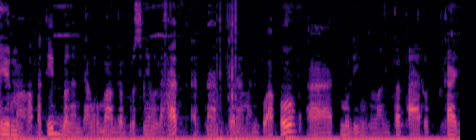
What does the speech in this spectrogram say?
Ayun mga kapatid, magandang umaga po sa inyong lahat at narito naman po ako at muling magtatarot card.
